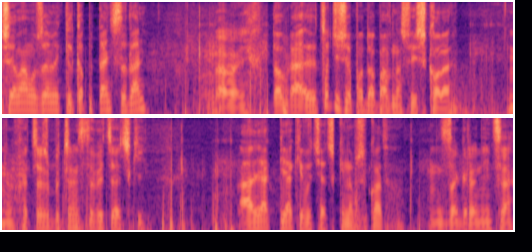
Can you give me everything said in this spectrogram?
Siema, możemy kilka pytań, zadań? Dawaj. Dobra, y, co Ci się podoba w naszej szkole? No, chociażby częste wycieczki A jak, jakie wycieczki na przykład? za granicę,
